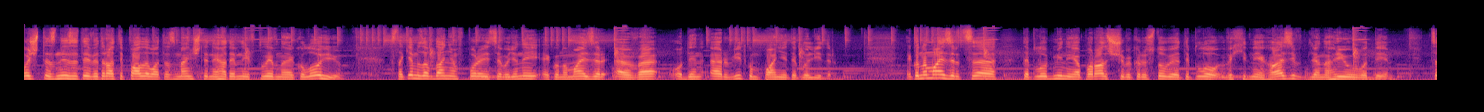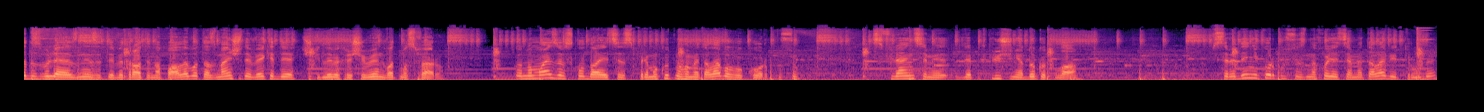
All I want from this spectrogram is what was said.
Хочете знизити витрати палива та зменшити негативний вплив на екологію? З таким завданням впорається водяний економайзер EV1R від компанії Теплолідер. Економайзер це теплообмінний апарат, що використовує тепло вихідних газів для нагріву води. Це дозволяє знизити витрати на паливо та зменшити викиди шкідливих речовин в атмосферу. Економайзер складається з прямокутного металевого корпусу, з флянцями для підключення до котла. Всередині корпусу знаходяться металеві труби,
